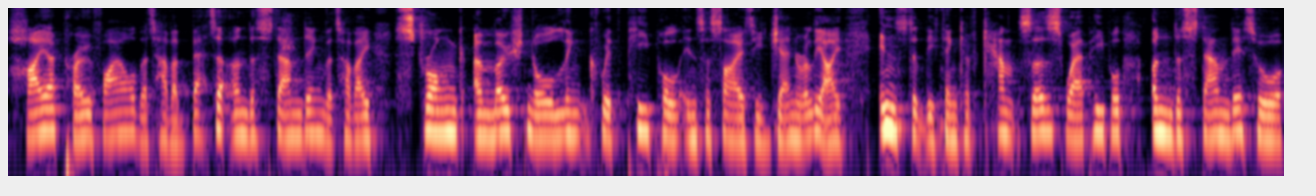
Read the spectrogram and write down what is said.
higher profile, that have a better understanding, that have a strong emotional link with people in society generally. I instantly think of cancers where people understand it, or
